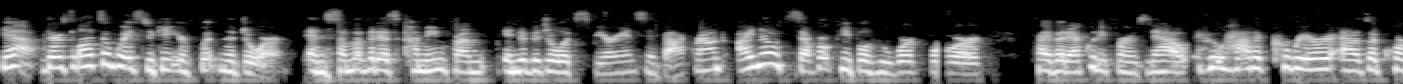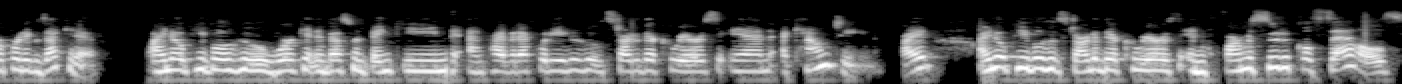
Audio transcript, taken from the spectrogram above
Yeah, there's lots of ways to get your foot in the door. And some of it is coming from individual experience and background. I know several people who work for private equity firms now who had a career as a corporate executive I know people who work in investment banking and private equity who started their careers in accounting, right? I know people who started their careers in pharmaceutical sales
